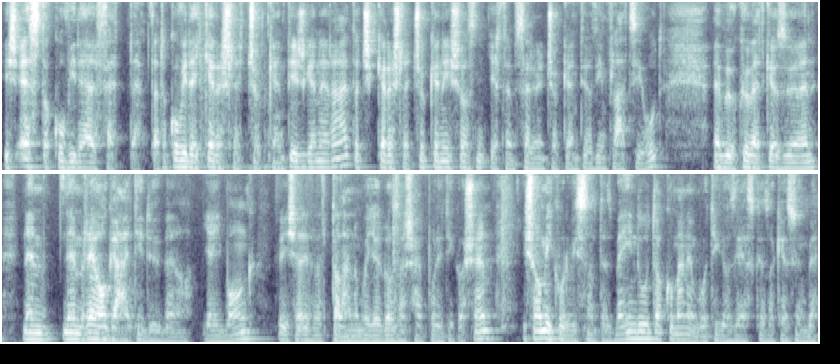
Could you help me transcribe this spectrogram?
és ezt a Covid elfette. Tehát a Covid egy kereslet csökkentés generált, a kereslet csökkenés az értemszerűen csökkenti az inflációt, ebből következően nem, nem reagált időben a jegybank, és talán a magyar gazdaságpolitika sem, és amikor viszont ez beindult, akkor már nem volt igazi eszköz a kezünkbe.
